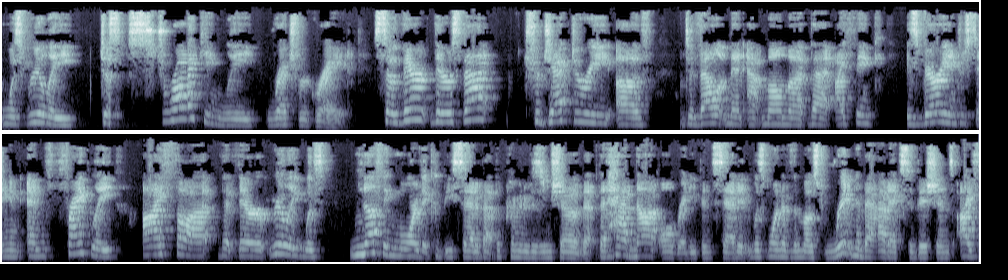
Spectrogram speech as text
was really just strikingly retrograde. So there, there's that trajectory of development at MoMA that I think is very interesting. And, and frankly, I thought that there really was nothing more that could be said about the primitivism show that, that had not already been said. It was one of the most written about exhibitions. I,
